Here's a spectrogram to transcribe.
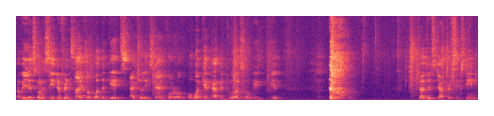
Now we're just going to see different sides of what the gates actually stand for or, or what can happen to us. Or we, we Judges chapter 16.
